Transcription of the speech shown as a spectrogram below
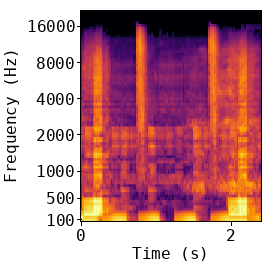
Thank you.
